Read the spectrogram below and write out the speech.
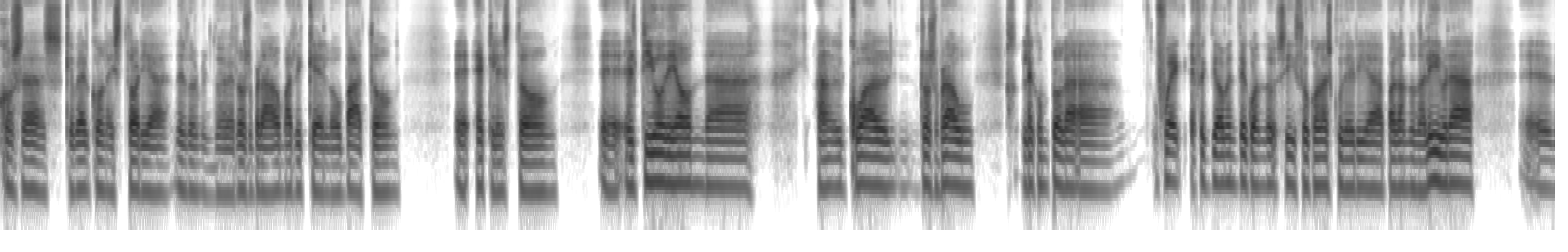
cosas que ver con la historia del 2009, Ross Brown, Barrichello, Baton, eh, Eccleston, eh, el tío de Honda al cual Ross Brown le compró la, fue efectivamente cuando se hizo con la escudería pagando una libra. Eh,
